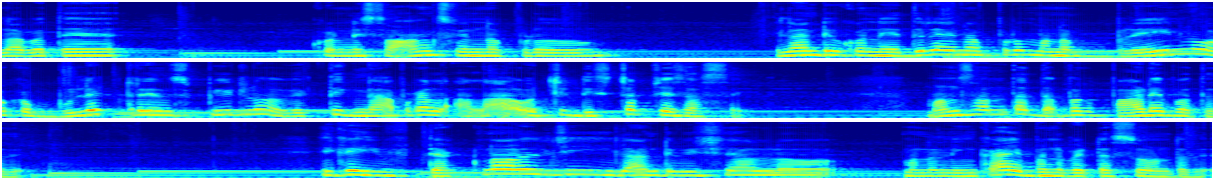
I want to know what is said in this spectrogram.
లేకపోతే కొన్ని సాంగ్స్ విన్నప్పుడు ఇలాంటివి కొన్ని ఎదురైనప్పుడు మన బ్రెయిన్లో ఒక బుల్లెట్ ట్రైన్ స్పీడ్లో ఆ వ్యక్తి జ్ఞాపకాలు అలా వచ్చి డిస్టర్బ్ చేసేస్తాయి. మనసు అంతా దెబ్బకి పాడైపోతుంది. ఇక ఈ టెక్నాలజీ ఇలాంటి విషయాల్లో మనల్ని ఇంకా ఇబ్బంది పెట్టేస్తూ ఉంటుంది.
